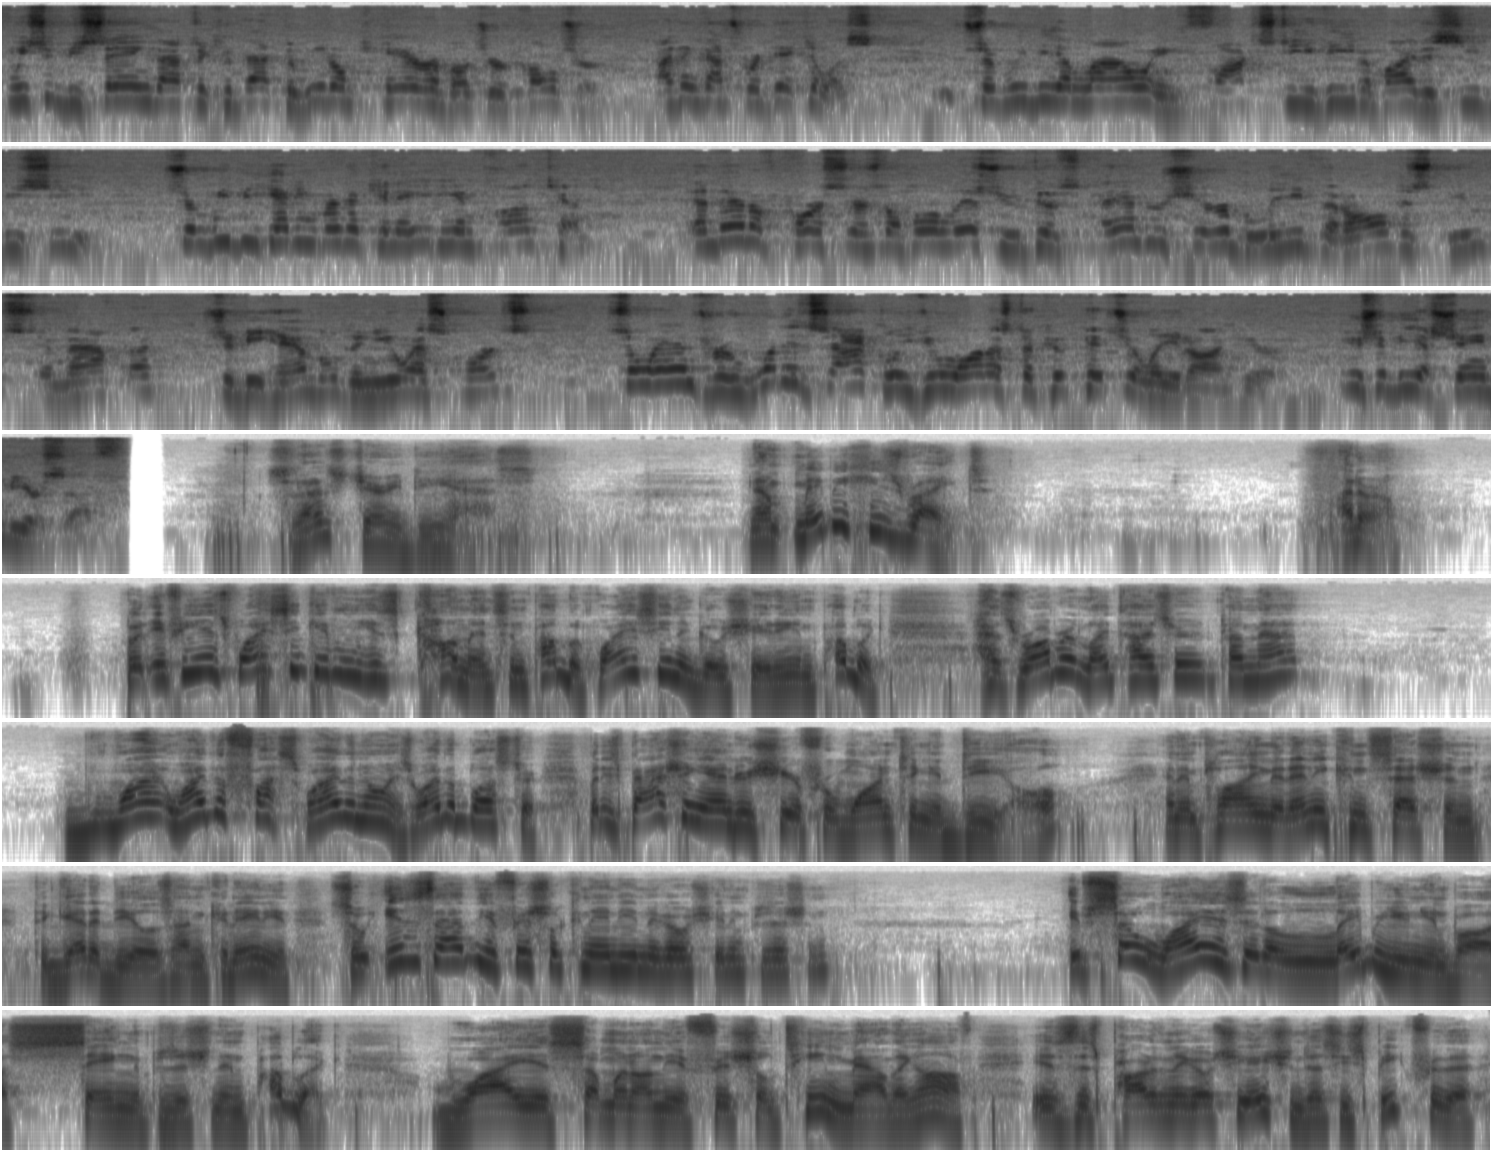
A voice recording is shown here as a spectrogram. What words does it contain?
we should be saying that to Quebec that we don't care about your culture. I think that's ridiculous. Should we be allowing Fox TV to buy the CBC? Should we be getting rid of Canadian content? And then, of course, there's the whole issue. Does Andrew Scheer believe that all disputes in NAFTA should be handled in U.S. courts? So, Andrew, what exactly do you want us to capitulate on here? You should be ashamed of yourself. So that's Jerry Dias. Now, maybe he's right. I don't know. But if he is, why is he giving his comments in public? Why is he negotiating in public? Has Robert Lighthizer done that? Why, why the fuss? Why the noise? Why the bluster? But he's bashing Andrew Scheer for wanting a deal and implying that any concession to get a deal is un Canadian. So is that the official Canadian negotiating position? If so, why is it a labor union boss saying the position in public? Why is someone on the official team mouthing off? Is this part of the negotiation? Does he speak for the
